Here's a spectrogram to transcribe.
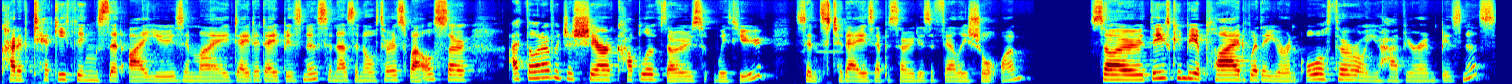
kind of techie things that I use in my day to day business and as an author as well. So I thought I would just share a couple of those with you since today's episode is a fairly short one. So these can be applied whether you're an author or you have your own business.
